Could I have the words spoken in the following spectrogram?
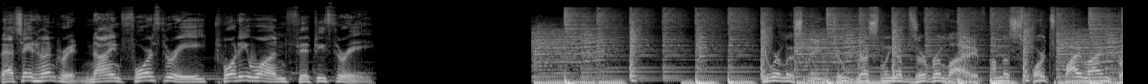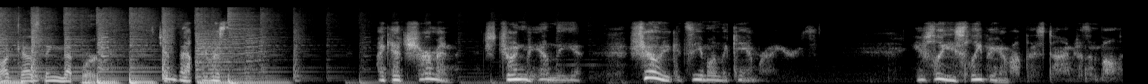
That's 800 943 2153. You are listening to Wrestling Observer Live on the Sports Byline Broadcasting Network. Jim Valley Wrestling. I got Sherman. Just joined me on the uh, show. You can see him on the camera here. He's, usually he's sleeping about this time. Doesn't bother.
